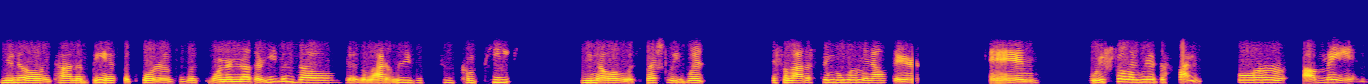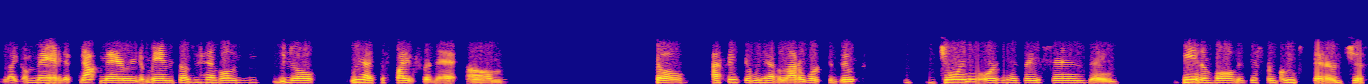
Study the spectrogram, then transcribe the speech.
you know, and kind of being supportive with one another. Even though there's a lot of reasons to compete, you know, especially with it's a lot of single women out there, and we feel like we have to fight for a man, like a man that's not married, a man that doesn't have all these, you know, we have to fight for that. Um, so I think that we have a lot of work to do. Joining organizations and being involved in different groups that are just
